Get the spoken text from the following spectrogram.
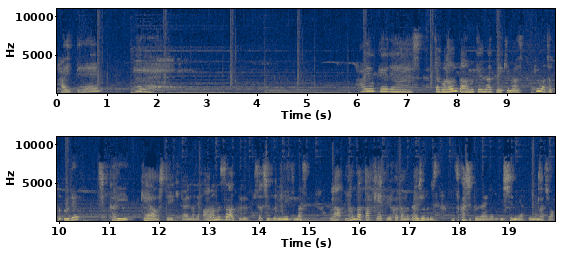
吐いて、はい、OK です。じゃあ、ごろんと仰向けになっていきます。今日はちょっと腕、しっかりケアをしていきたいので、アームサークル、久しぶりに行きます。おや、なんだったっけ？っていう方も大丈夫です。難しくないので、一緒にやってみましょ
